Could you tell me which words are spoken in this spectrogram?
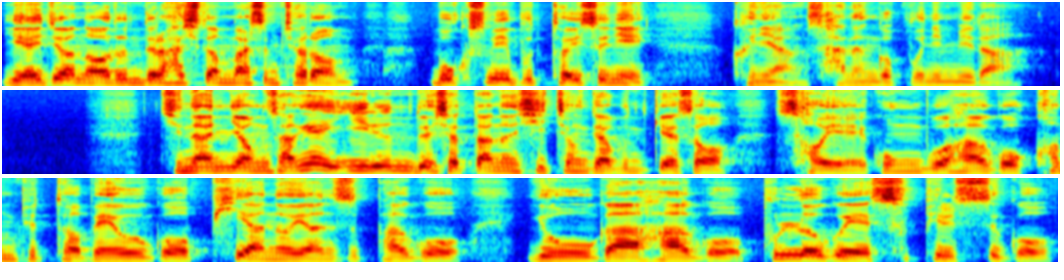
예전 어른들 하시던 말씀처럼 목숨이 붙어 있으니 그냥 사는 것 뿐입니다. 지난 영상에 일은 되셨다는 시청자분께서 서예 공부하고 컴퓨터 배우고 피아노 연습하고 요가하고 블로그에 수필 쓰고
